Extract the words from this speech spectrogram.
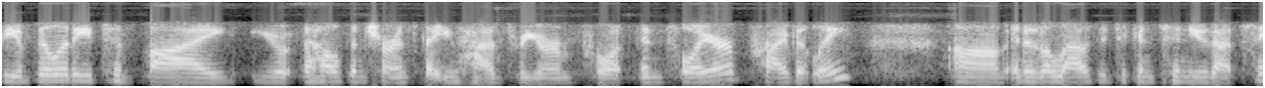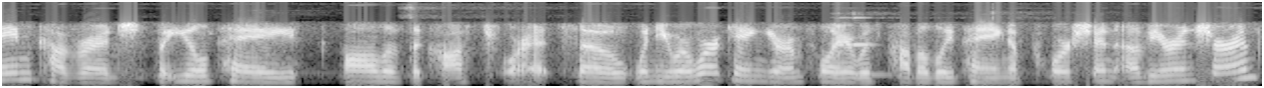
the ability to buy your, the health insurance that you had through your employer privately. Um, and it allows you to continue that same coverage, but you'll pay all of the cost for it. So when you were working, your employer was probably paying a portion of your insurance.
